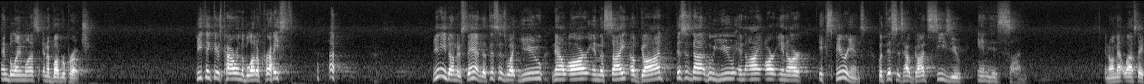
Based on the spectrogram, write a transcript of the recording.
and blameless and above reproach. Do you think there's power in the blood of Christ? you need to understand that this is what you now are in the sight of God. This is not who you and I are in our experience, but this is how God sees you in His Son. And on that last day,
